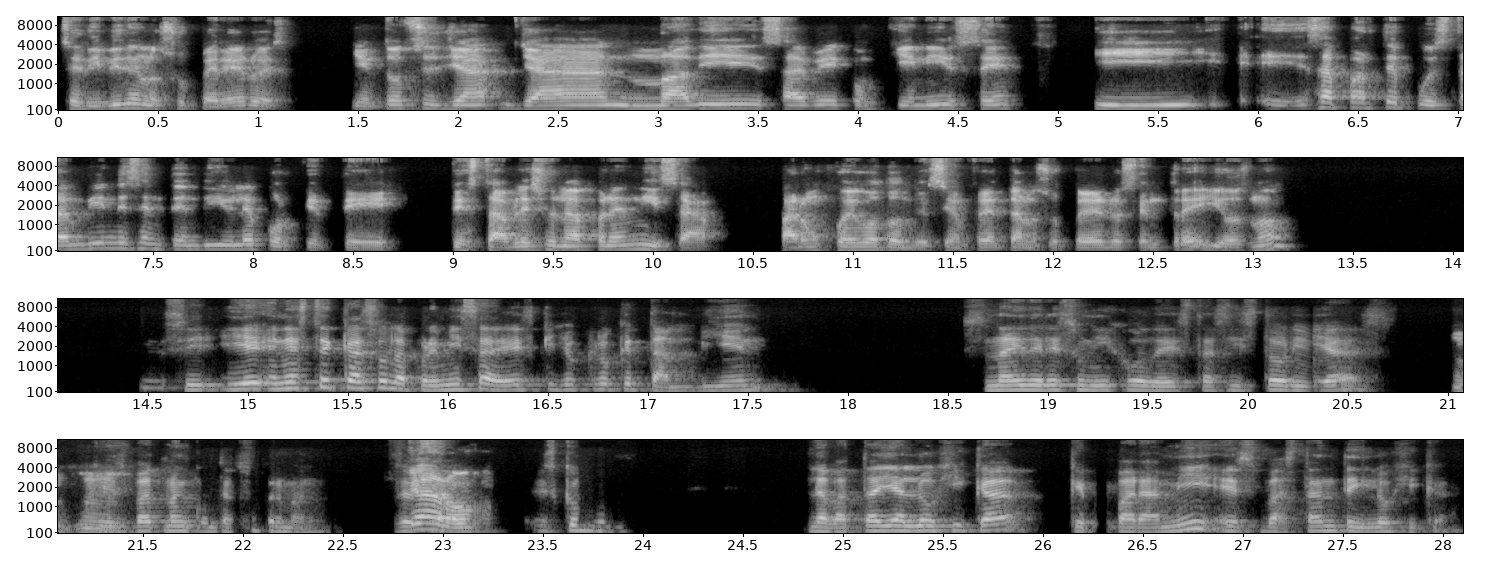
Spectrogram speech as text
Se dividen los superhéroes y entonces ya, ya nadie sabe con quién irse y esa parte pues también es entendible porque te, te establece una premisa para un juego donde se enfrentan los superhéroes entre ellos, ¿no? Sí, y en este caso la premisa es que yo creo que también Snyder es un hijo de estas historias, que es. Batman contra Superman. O sea, Claro, es como la batalla lógica que para mí es bastante ilógica.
